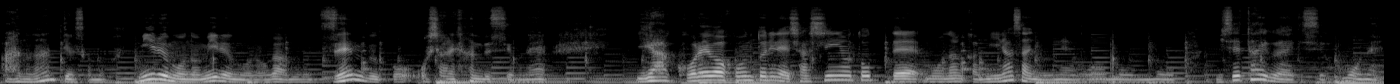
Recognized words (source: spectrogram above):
あの、何て言うんですか、もう見るもの見るものがもう全部こうおしゃれなんですよね。いや、これは本当にね、写真を撮って、もうなんか皆さんにね、もう見せたいぐらいですよ。もうね、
